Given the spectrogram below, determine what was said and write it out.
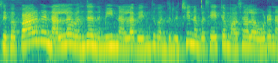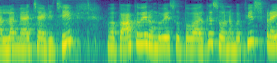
ஸோ இப்போ பாருங்கள் நல்லா வந்து அந்த மீன் நல்லா வெந்து வந்துருச்சு. நம்ம சேர்த்த மசாலாவோட நல்லா மேட்ச் ஆகிடுச்சு நம்ம பார்க்கவே ரொம்பவே சூப்பராக இருக்குது ஸோ நம்ம ஃபிஷ் ஃப்ரை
